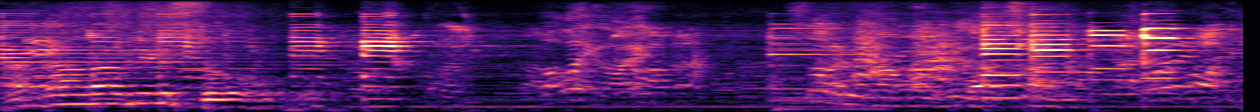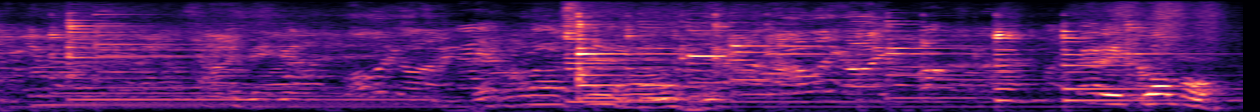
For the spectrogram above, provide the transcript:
And I love you so. Sorry, we don't want to do that song. Sorry, Megan. Everlasting love. Very como.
